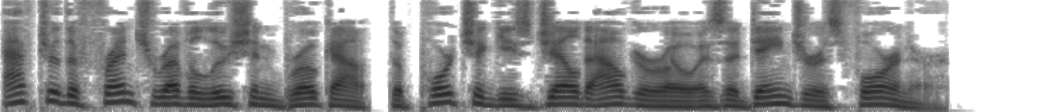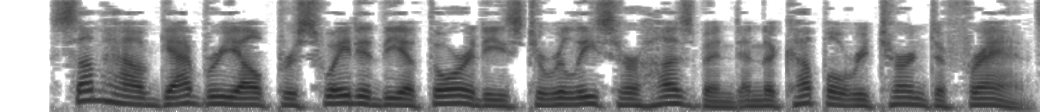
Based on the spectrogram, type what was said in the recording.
After the French Revolution broke out, the Portuguese jailed Augereau as a dangerous foreigner. Somehow Gabrielle persuaded the authorities to release her husband and the couple returned to France.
